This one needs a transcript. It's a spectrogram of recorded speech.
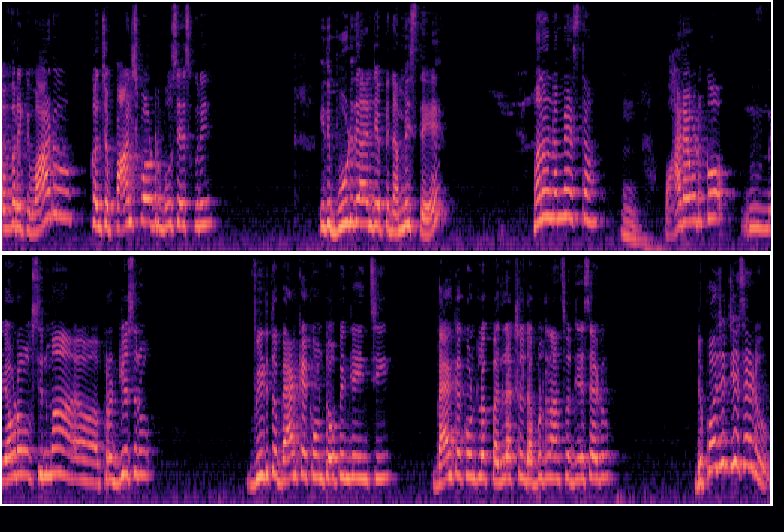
ఎవరికి వాడు కొంచెం పాన్స్ పౌడర్ పూసేసుకుని ఇది బూడిద అని చెప్పి నమ్మిస్తే మనం నమ్మేస్తాం. వాడెవడికో ఎవడో సినిమా ప్రొడ్యూసరు వీడితో బ్యాంక్ అకౌంట్ ఓపెన్ చేయించి బ్యాంక్ అకౌంట్లోకి పది లక్షలు డబ్బులు ట్రాన్స్ఫర్ చేశాడు. డిపాజిట్ చేశాడు.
